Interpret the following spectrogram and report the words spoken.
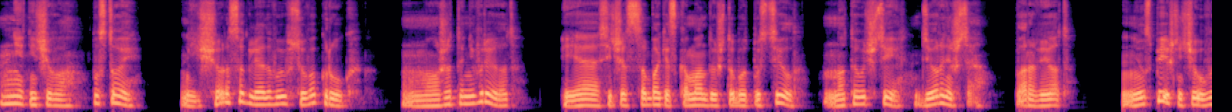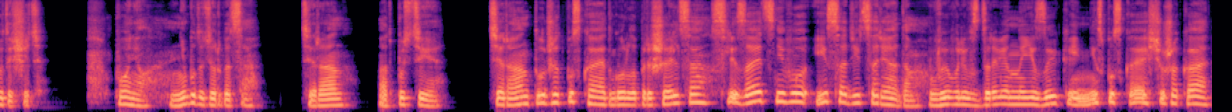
«Нет ничего, пустой». Еще раз оглядываю все вокруг. Может, и не врет. Я сейчас собаке скомандую, чтобы отпустил, но ты учти, дернешься, порвет. Не успеешь ничего вытащить. Понял, не буду дергаться. Тиран, отпусти. Тиран тут же отпускает горло пришельца, слезает с него и садится рядом, вывалив здоровенный язык и не спуская с чужака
